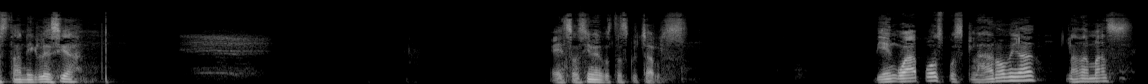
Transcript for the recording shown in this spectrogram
Están, iglesia? Eso sí me gusta escucharlos. Bien guapos, pues claro, mira, nada más.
